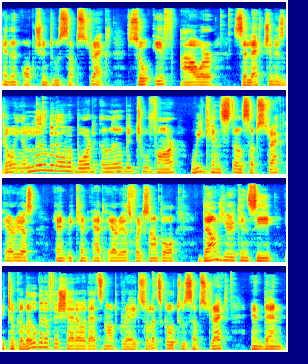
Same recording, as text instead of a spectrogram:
and an option to subtract. So if our selection is going a little bit overboard, a little bit too far, we can still subtract areas and we can add areas. For example, down here you can see it took a little bit of the shadow. That's not great. So let's go to subtract and then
